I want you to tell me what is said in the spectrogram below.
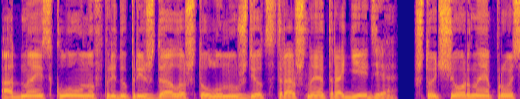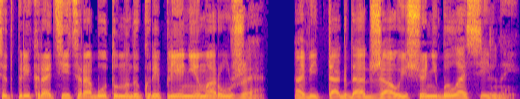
Одна из клоунов предупреждала, что Луну ждет страшная трагедия, что Черная просит прекратить работу над укреплением оружия. А ведь тогда Джао еще не была сильной.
